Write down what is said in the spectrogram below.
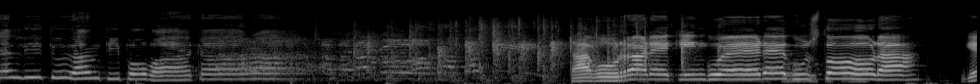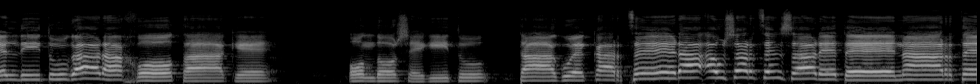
gelditu dan tipo bakarra. Tagurrarekin guere gustora, gelditu gara jotake. Ondo segitu, taguek hartzera ausartzen zareten arte.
